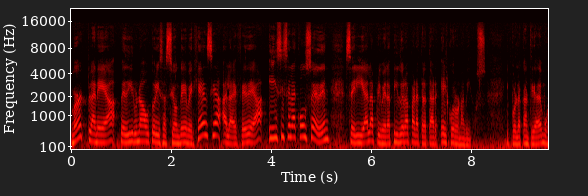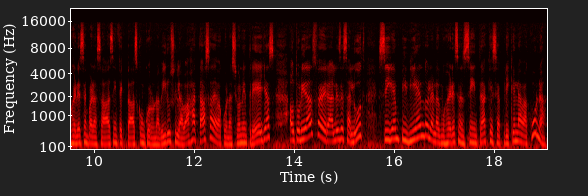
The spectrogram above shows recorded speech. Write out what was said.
Merck planea pedir una autorización de emergencia a la FDA y si se la conceden, sería la primera píldora para tratar el coronavirus y por la cantidad de mujeres embarazadas infectadas con coronavirus y la baja tasa de vacunación entre ellas, autoridades federales de salud siguen pidiéndole a las mujeres en cinta que se apliquen la vacuna.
